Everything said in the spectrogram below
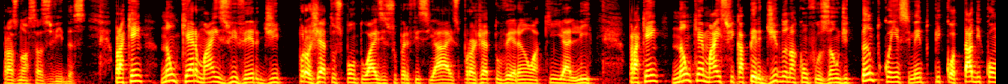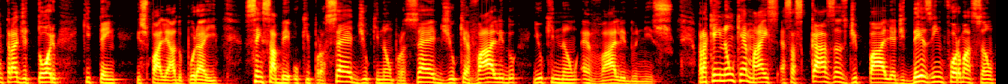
para as nossas vidas. Para quem não quer mais viver de projetos pontuais e superficiais, projeto verão aqui e ali, para quem não quer mais ficar perdido na confusão de tanto conhecimento picotado e contraditório que tem espalhado por aí, sem saber o que procede, o que não procede, o que é válido e o que não é válido nisso. Para quem não quer mais essas casas de palha de desinformação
